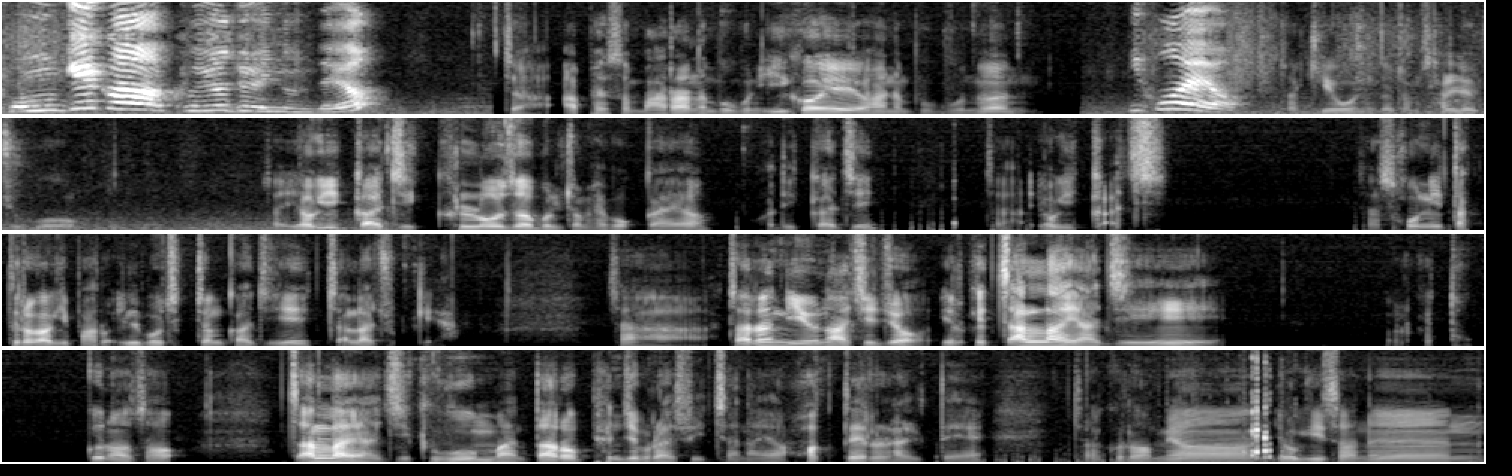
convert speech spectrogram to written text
번개가 그려져 있는데요? 자 앞에서 말하는 부분 이거예요 하는 부분은 이거예요. 자 귀여우니까 좀 살려주고 자 여기까지 클로즈업을 좀 해볼까요? 어디까지? 자 여기까지 자 손이 딱 들어가기 바로 일보 직전까지 잘라줄게요. 자 자른 이유는 아시죠? 이렇게 잘라야지 이렇게 톡 끊어서 잘라야지 그 부분만 따로 편집을 할 수 있잖아요. 확대를 할 때. 자 그러면 여기서는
